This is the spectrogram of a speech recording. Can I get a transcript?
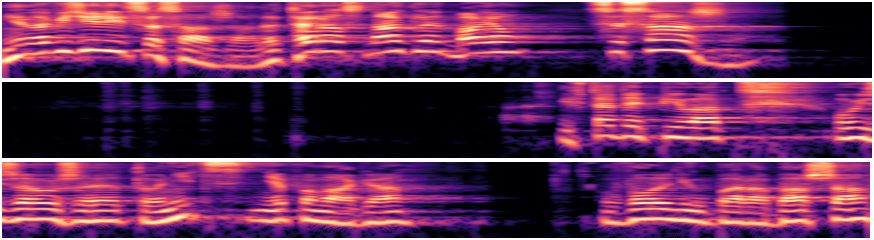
Nienawidzili cesarza, ale teraz nagle mają cesarza. I wtedy Piłat ujrzał, że to nic nie pomaga. Uwolnił Barabasza.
